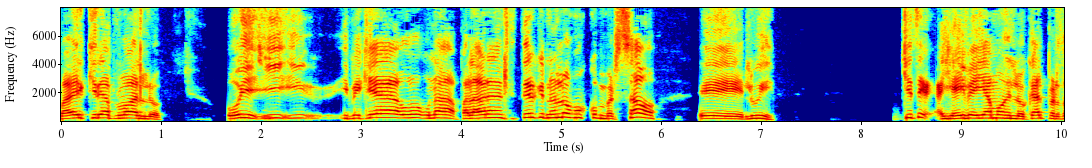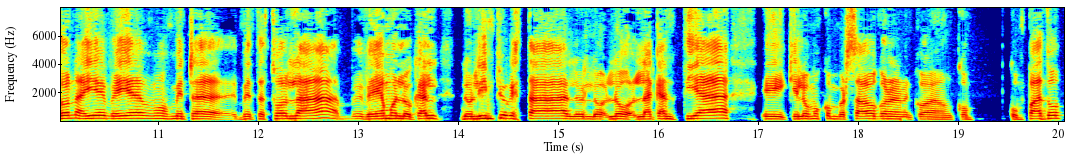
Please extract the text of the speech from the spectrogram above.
va a ir a probarlo. Oye, y, y, me queda una palabra en el tintero que no lo hemos conversado, eh, Luis. y ahí veíamos el local, perdón, ahí veíamos, mientras, mientras tú hablabas, veíamos el local, lo limpio que está, la cantidad eh, que lo hemos conversado con, con, con, Pato,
